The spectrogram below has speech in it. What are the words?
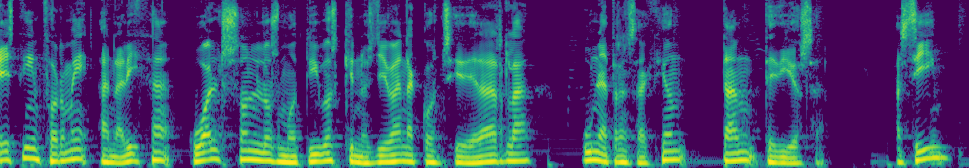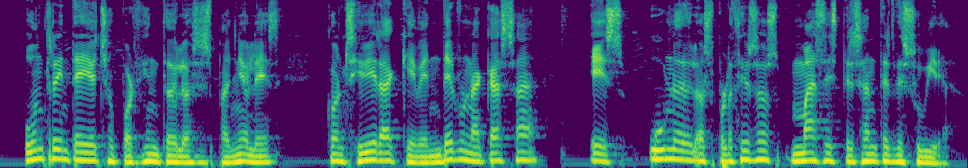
este informe analiza cuáles son los motivos que nos llevan a considerarla una transacción tan tediosa. Así, un 38% de los españoles considera que vender una casa es uno de los procesos más estresantes de su vida.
